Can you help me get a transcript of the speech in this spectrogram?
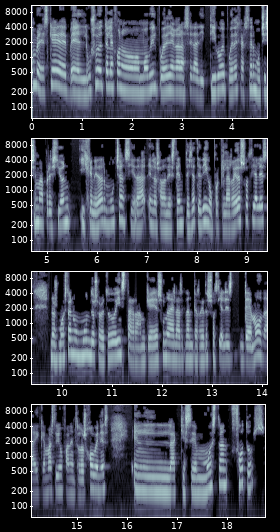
Hombre, es que el uso del teléfono móvil puede llegar a ser adictivo y puede ejercer muchísima presión y generar mucha ansiedad en los adolescentes, ya te digo, porque las redes sociales nos muestran un mundo, sobre todo Instagram, que es una de las grandes redes sociales de moda y que más triunfan entre los jóvenes, en la que se muestran fotos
